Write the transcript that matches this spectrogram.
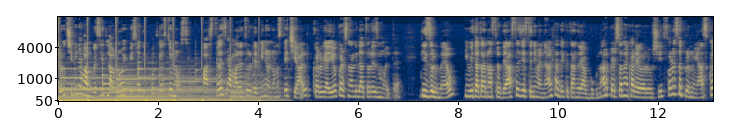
Salut și bine v-am găsit la un nou episod din podcastul nostru. Astăzi am alături de mine un om special, căruia eu personal îi datorez multe. Tizul meu, invitata noastră de astăzi, este nimeni alta decât Andreea Bugnar, persoana care a reușit, fără să plănuiască,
